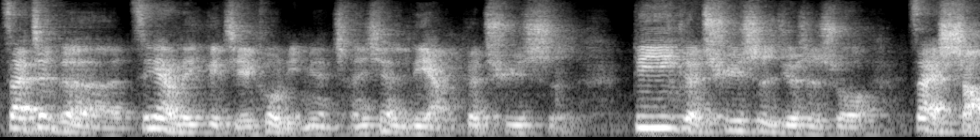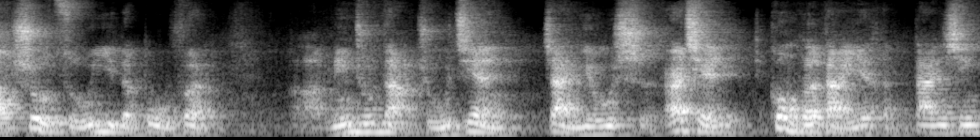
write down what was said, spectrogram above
在这个这样的一个结构里面，呈现两个趋势。第一个趋势就是说，在少数族裔的部分。啊，民主党逐渐占优势，而且共和党也很担心，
